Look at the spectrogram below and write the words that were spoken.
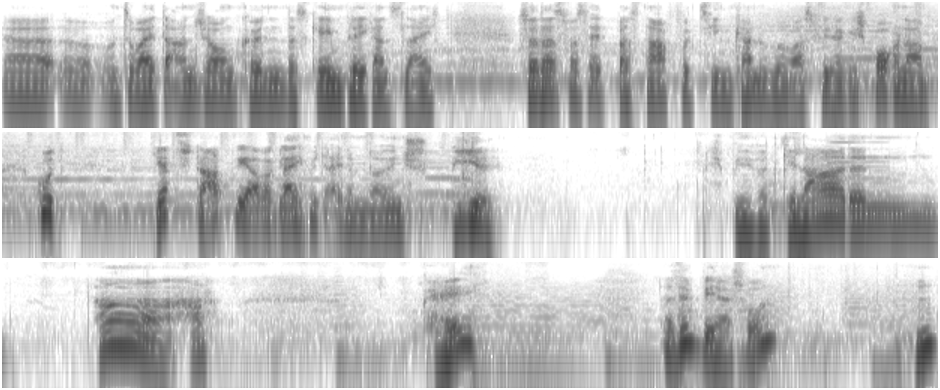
äh, und so weiter anschauen können, das Gameplay ganz leicht, sodass man etwas nachvollziehen kann, über was wir da gesprochen haben. Gut, jetzt starten wir aber gleich mit einem neuen Spiel. Das Spiel wird geladen. Aha. Okay. Da sind wir ja schon. Mhm.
